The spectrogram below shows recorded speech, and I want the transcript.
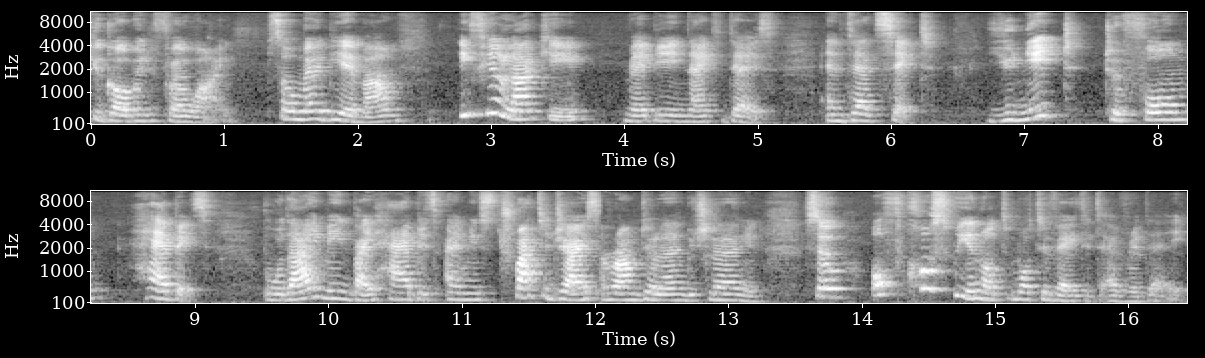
you going for a while. So maybe a month. If you're lucky, maybe 90 days. And that's it. You need to form habits. What I mean by habits, I mean strategize around your language learning. So, of course, we are not motivated every day.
